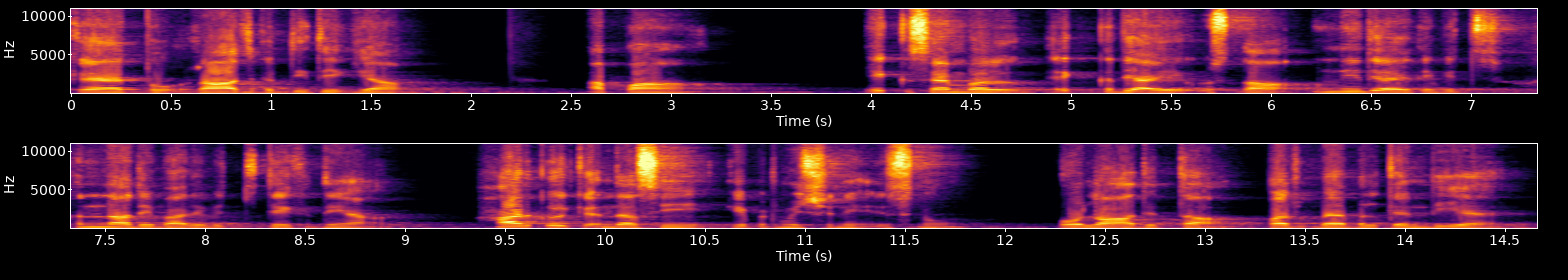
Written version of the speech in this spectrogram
ਕਹਿ ਤੋਂ ਰਾਜਗੱਦੀ ਤੇ ਗਿਆ। ਆਪਾਂ ਇੱਕ ਸੈਂਬਲ, ਇੱਕ ਅਧਿਆਏ ਉਸ ਦਾ 19 ਅਧਿਆਏ ਦੇ ਵਿੱਚ, ਹੰਨਾ ਦੇ ਬਾਰੇ ਵਿੱਚ ਦੇਖਦੇ ਹਾਂ। ਹਰ ਕੋਈ ਕਹਿੰਦਾ ਸੀ ਕਿ ਪਰਮੇਸ਼ਰ ਨੇ ਇਸ ਨੂੰ ਔਲਾ ਦਿੱਤਾ, ਪਰ ਬਾਈਬਲ ਕਹਿੰਦੀ ਹੈ,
